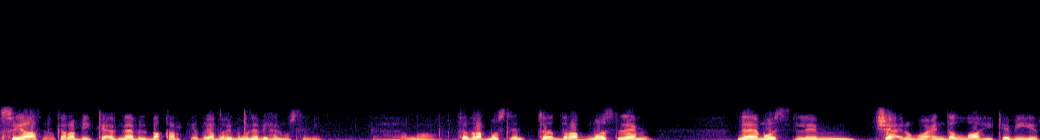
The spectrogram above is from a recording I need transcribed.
سياط سياط. كرابيك كأذناب البقر يضربون. بها المسلمين يا الله تضرب مسلم تضرب مسلم ده مسلم شأنه عند الله كبير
